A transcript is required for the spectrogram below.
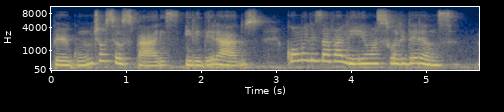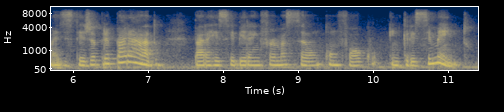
pergunte aos seus pares e liderados como eles avaliam a sua liderança, mas esteja preparado para receber a informação com foco em crescimento.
